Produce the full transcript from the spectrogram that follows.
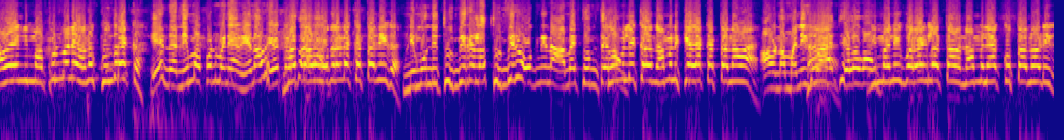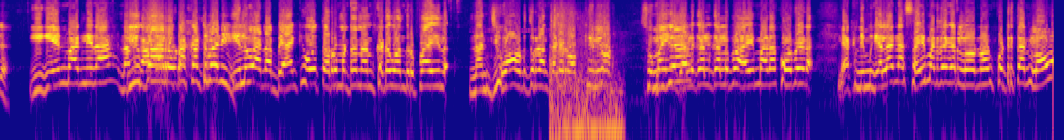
ಅವ ನಿಮ್ಮ ಅಪ್ಪನ ಮನೆ ಅವನ ಕುಂದ್ರಕ್ಕ. ಏನ್ ನಿಮ್ಮ ಅಪ್ಪನ ಮನೆ ಏನೋ ಅವ ಓದಾಡಕತ್ತಾನ ಈಗ ನಿಮ್ಮ ನೀ ತುಂಬಿರಲ್ಲ ತುಂಬಿರ ಹೋಗ್ ನೀನು ಆಮೇಲೆ ತುಂಬ್ತೇನೆ ತುಂಬಲಿಕ್ಕ ನಮ್ಮನ್ನ ಕೇಳಕತ್ತಾನವ ಅವ್? ನಮ್ಮ ಮನೆಗೆ ಅಂತ ಹೇಳೋ ನಿಮ್ಮ ಮನಿಗ್ ಬರಂಗಿಲ್ಲತ್ತಾವ ನಮ್ಮ ಮನ್ಯಾಗ ಕೂತ ನೋಡಿ ಈಗ. ಈಗ ಏನ್ ಮಾಡ್ಲಿ ನಾ? ಈಗ ಬಾ, ರೊಕ್ಕ ಕಟ್ ಬನ್ನಿ. ಇಲ್ವಾ ನಾ ಬ್ಯಾಂಕಿಗೆ ಹೋಗಿ ತರೋ ಮಟ ನನ್ ಕಡೆ ಒಂದ್ ರೂಪಾಯಿ ಇಲ್ಲ. ನನ್ ಜೀವ ಹೊಡೆದ್ರು ನನ್ನ ಕಡೆ ರೊಕ್ಕ ಇಲ್ಲ ನೋಡ್. ಸುಮ್ಮ ಈಗ? ಗಲ್ ಗಲ್ ಗಲ್ ಬಾಯಿ ಮಾಡಕ್ ಹೋಗ್ಬೇಡ. ಯಾಕೆ ನಿಮ್ಗೆಲ್ಲ ನಾ ಸೈ ಮಾಡ್ದಾಗ ಲೋನ್ ನೋಡ್ ಕೊಟ್ಟಿರ್ತಾನ ಲೋವ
